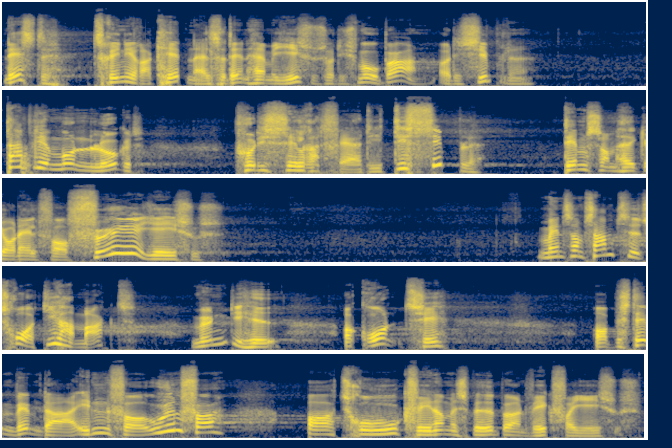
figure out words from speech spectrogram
næste trin i raketten, altså den her med Jesus og de små børn og disciplene, der bliver munden lukket på de selvretfærdige disciple. Dem, som havde gjort alt for at følge Jesus. Men som samtidig tror, at de har magt, myndighed og grund til at bestemme, hvem der er indenfor og udenfor, og true kvinder med spædbørn væk fra Jesus.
